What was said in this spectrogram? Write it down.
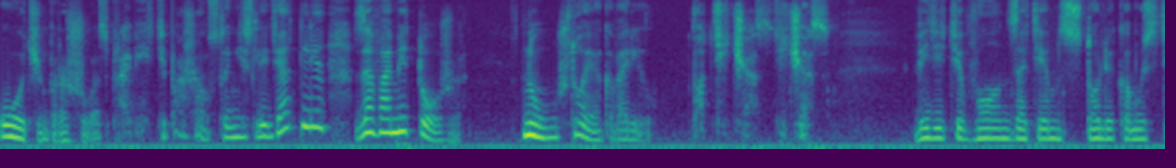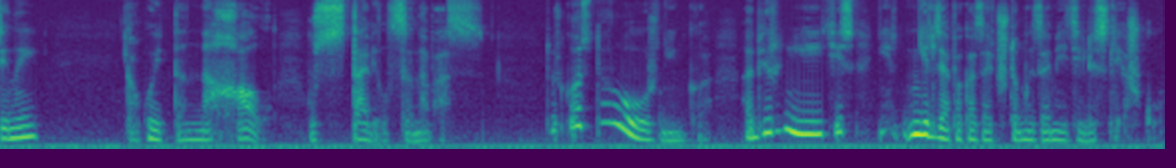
очень прошу вас, проверьте, пожалуйста, не следят ли за вами тоже. Ну, что я говорил? Вот сейчас, сейчас. Видите, вон за тем столиком у стены какой-то нахал уставился на вас. Только осторожненько, обернитесь. Нельзя показать, что мы заметили слежку.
